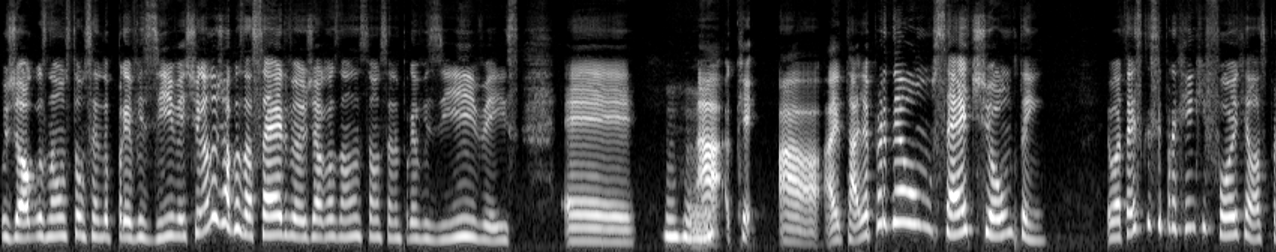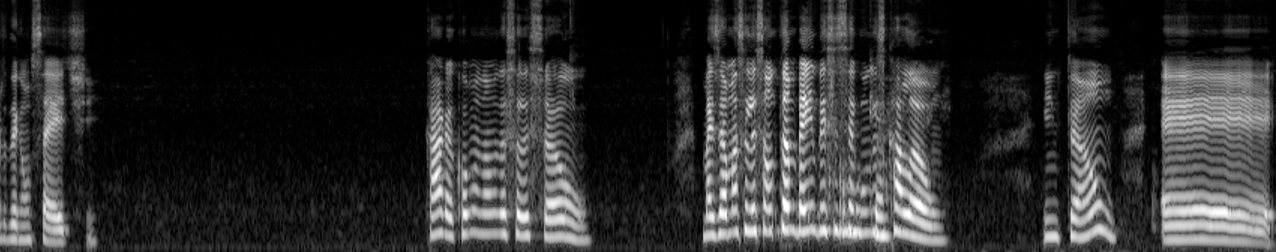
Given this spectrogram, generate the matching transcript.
os jogos não estão sendo previsíveis. Tirando os jogos da Sérvia, os jogos não estão sendo previsíveis. É, Uhum. a, a, a Itália perdeu um set ontem. Eu até esqueci pra quem que foi que elas perderam sete. Cara, como é o nome da seleção? Mas é uma seleção também desse Como segundo é? escalão. Então, é...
